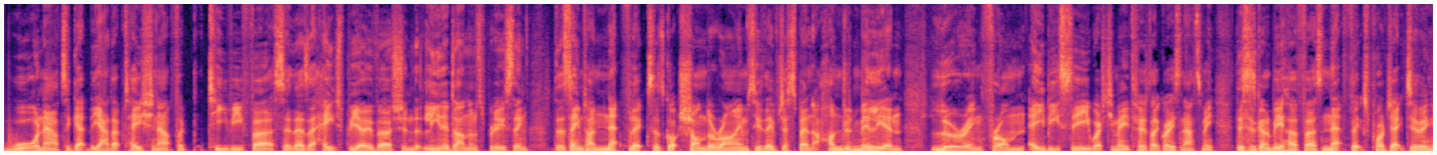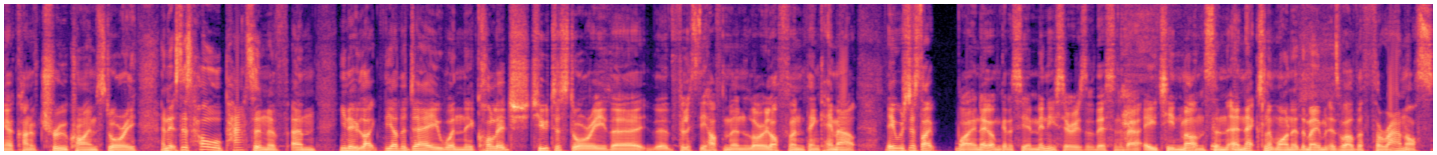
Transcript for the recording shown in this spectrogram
war now to get the adaptation out for TV first. So there's a HBO version that Lena Dunham's producing. At the same time, Netflix has got Shonda Rhimes, who they've just spent 100 million luring from ABC, where she made shows like Grey's Anatomy. This is going to be her first Netflix project doing a kind of true crime story. And it's this whole pattern of, um, you know, like the other day when the college tutor story, the, the Felicity Huffman, Lori Loughlin thing came out, it was just like, well, I know I'm going to see a mini series of this in about 18 months. and an excellent one at the moment as well, the Theranos,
